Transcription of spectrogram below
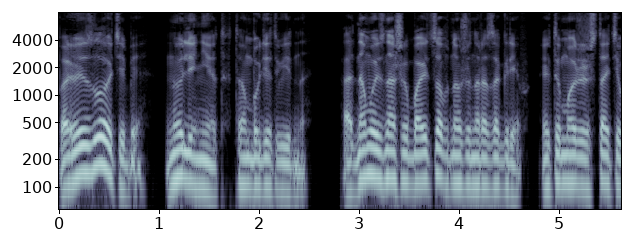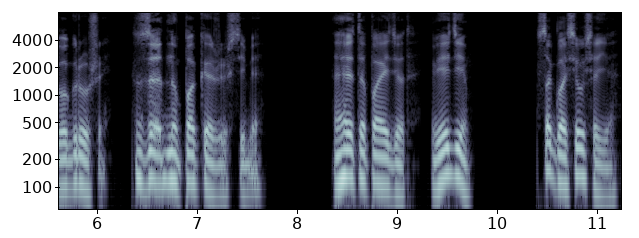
Повезло тебе, ну или нет, там будет видно. Одному из наших бойцов нужен разогрев, и ты можешь стать его грушей. Заодно покажешь себя. Это пойдет. Веди. Согласился я.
